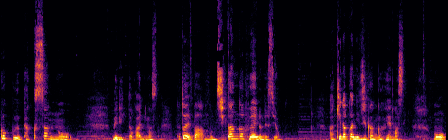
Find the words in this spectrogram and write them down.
ごくたくさんのメリットがあります。例えばもう時間が増えるんですよ。明らかに時間が増えます。もう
